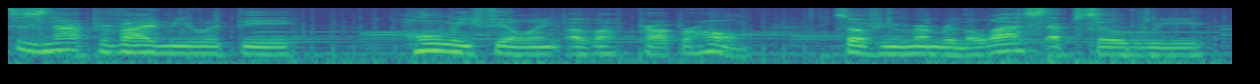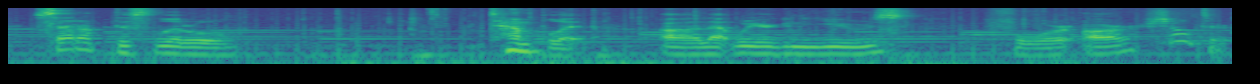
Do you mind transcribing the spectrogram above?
does not provide me with the homey feeling of a proper home. So if you remember in the last episode, we set up this little template uh, that we are going to use for our shelter.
